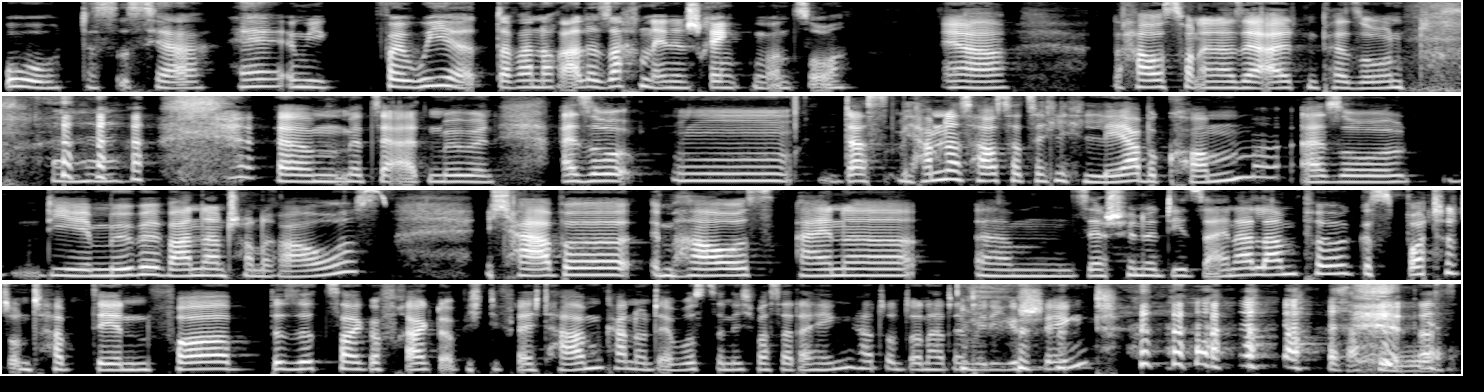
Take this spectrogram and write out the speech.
oh, das ist ja, hä, irgendwie voll weird. Da waren noch alle Sachen in den Schränken und so. Ja, Haus von einer sehr alten Person ähm, mit sehr alten Möbeln. Also mh, das, wir haben das Haus tatsächlich leer bekommen. Also die Möbel waren dann schon raus. Ich habe im Haus eine ähm, sehr schöne Designerlampe gespottet und habe den Vorbesitzer gefragt, ob ich die vielleicht haben kann und er wusste nicht, was er da hängen hat und dann hat er mir die geschenkt. das,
